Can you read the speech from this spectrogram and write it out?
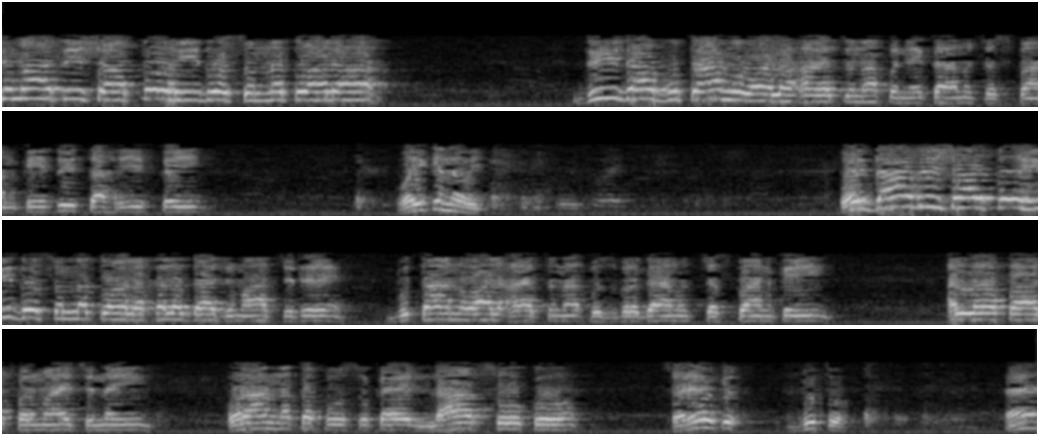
جماعت شاہ توحید و سنت والا، دوی دا بتان والا آیتنا پنے کانو چسپان کئی دوی تحریف کئی وہی کہ نہ وہی وہی دا دی شاہ توحید و سنت والا خلق دا جماعت چتے بتان والا آیتنا پزبرگانو چسپان کئی اللہ پاک فرمائے چ نہیں۔ قرآن نہ تپو سکے لات سو کو سڑے کے بتو ہاں؟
